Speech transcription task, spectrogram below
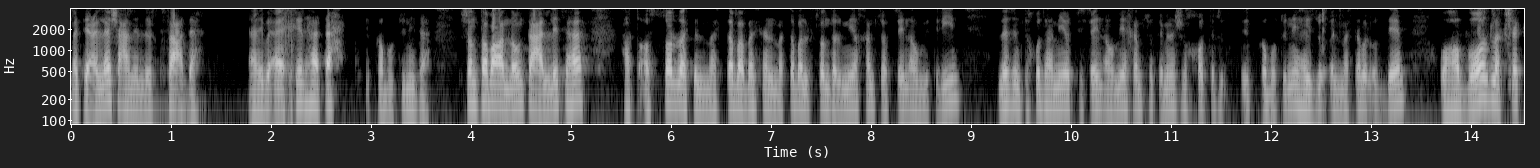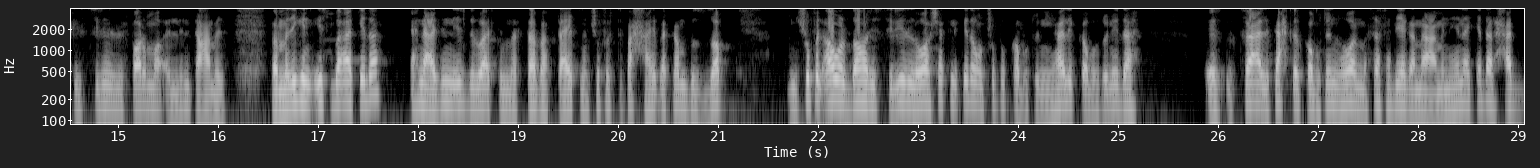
ما تعلاش عن الارتفاع ده. يعني يبقى آخرها تحت الكابوتونيه ده عشان طبعا لو انت عليتها هتأثر لك المرتبه مثلا المرتبه ال standard 195 أو مترين لازم تاخدها 190 أو 185 عشان خاطر الكابوتونيه هيزق المرتبه لقدام وهتبوظ لك شكل السرير الفارما اللي انت عاملها. فلما نيجي نقيس بقى كده إحنا عايزين نقيس دلوقتي المرتبه بتاعتنا نشوف ارتفاعها هيبقى كام بالظبط. نشوف الأول ظهر السرير اللي هو شكل كده ونشوف الكابوتونيه هل الكابوتونيه ده الارتفاع اللي تحت الكابوتونيه اللي هو المسافة دي يا جماعة من هنا كده لحد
